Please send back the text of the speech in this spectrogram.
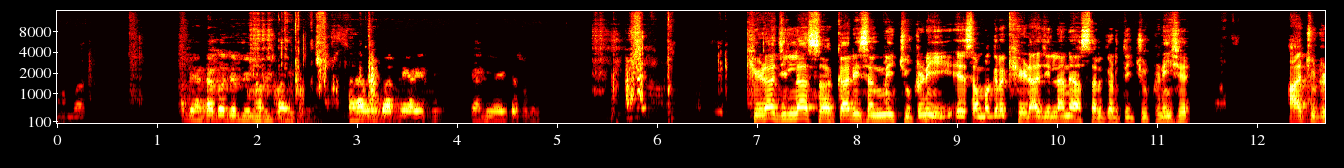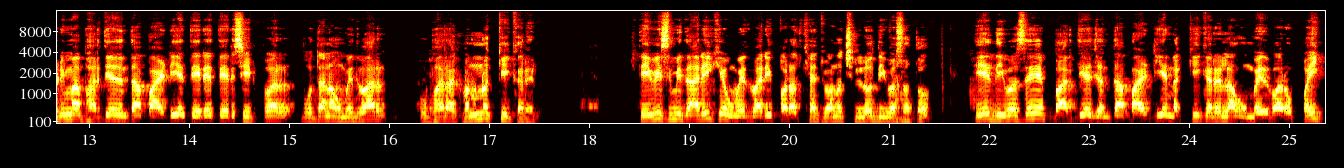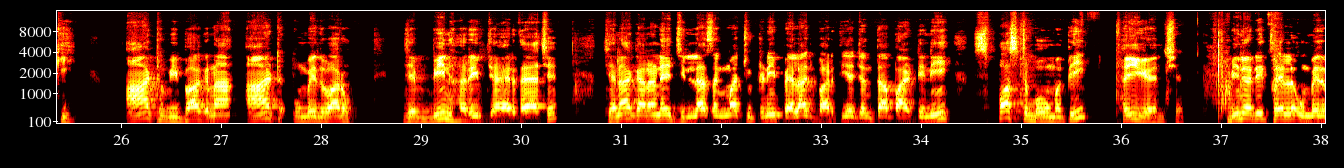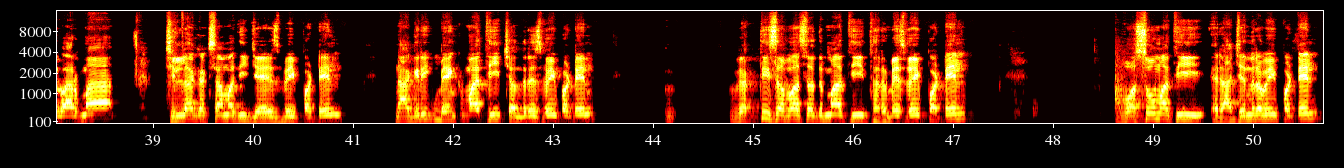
આ બેઠકો જે બિનહરીફાઈ છે કયા વિભાગની આવી ત્યાંની આવી કે શું ખેડા જિલ્લા સહકારી સંઘની ચૂંટણી એ સમગ્ર ખેડા જિલ્લાને અસર કરતી ચૂંટણી છે. આ ચૂંટણીમાં ભારતીય જનતા પાર્ટીએ તેરે તેર સીટ પર પોતાના ઉમેદવાર ઊભા રાખવાનું નક્કી કરેલ. ત્રેવીસમી તારીખે ઉમેદવારી પરત ખેંચવાનો છેલ્લો દિવસ હતો. એ દિવસે ભારતીય જનતા પાર્ટીએ નક્કી કરેલા ઉમેદવારો પૈકી આઠ વિભાગના આઠ ઉમેદવારો જે બિનહરીફ જાહેર થયા છે. જેના કારણે જિલ્લા સંઘમાં ચૂંટણી પહેલા જ ભારતીય જનતા પાર્ટીની સ્પષ્ટ બહુમતી થઈ ગયેલ છે. બિનહરીફ થયેલ ઉમેદવારમાં જિલ્લા કક્ષામાંથી જયેશભાઈ પટેલ, નાગરિક બેંકમાંથી ચંદ્રેશભાઈ પટેલ, વ્યક્તિ સભાસદમાંથી ધર્મેશભાઈ પટેલ, વસોમાંથી રાજેન્દ્રભાઈ પટેલ,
